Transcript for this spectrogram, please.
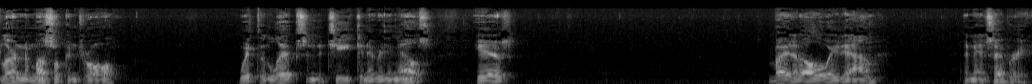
learn the muscle control with the lips and the cheek and everything else is bite it all the way down and then separate.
